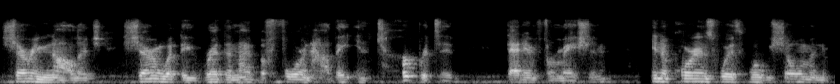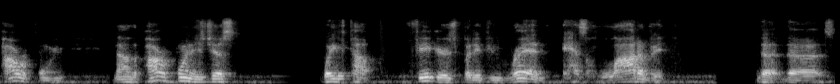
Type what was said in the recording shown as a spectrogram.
sharing knowledge, sharing what they read the night before and how they interpreted that information in accordance with what we show them in the PowerPoint. Now, the PowerPoint is just wavetop figures, but if you read, it has a lot of it, the the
